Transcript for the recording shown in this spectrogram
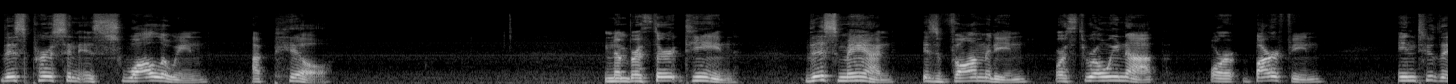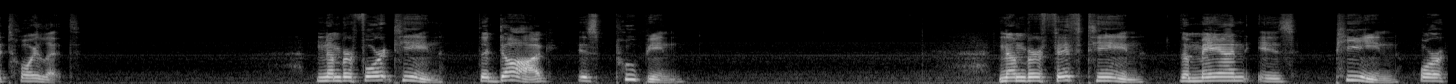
this person is swallowing a pill. Number 13, this man is vomiting or throwing up or barfing into the toilet. Number 14, the dog is pooping. Number 15, the man is peeing or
